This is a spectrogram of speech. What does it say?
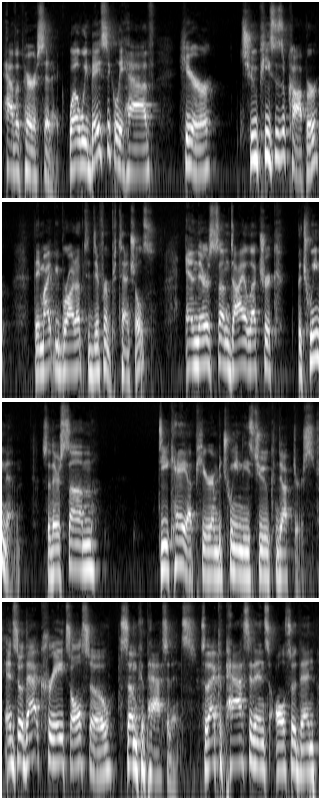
have a parasitic? Well, we basically have here two pieces of copper. They might be brought up to different potentials, and there's some dielectric between them. So there's some dk up here in between these two conductors. And so that creates also some capacitance. So that capacitance also then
